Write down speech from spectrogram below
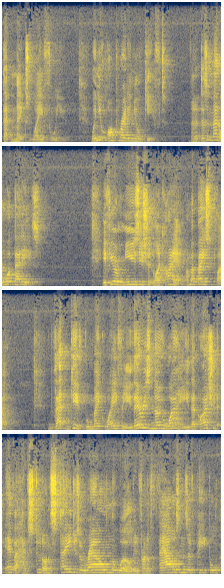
that makes way for you. When you operate in your gift, and it doesn't matter what that is, if you're a musician like I am, I'm a bass player that gift will make way for you. There is no way that I should ever have stood on stages around the world in front of thousands of people,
